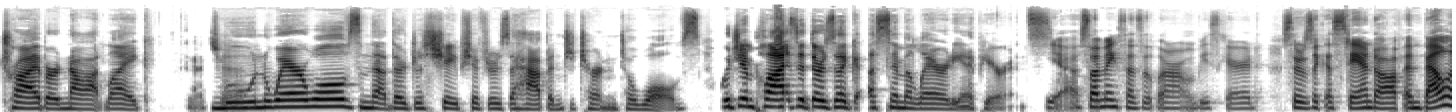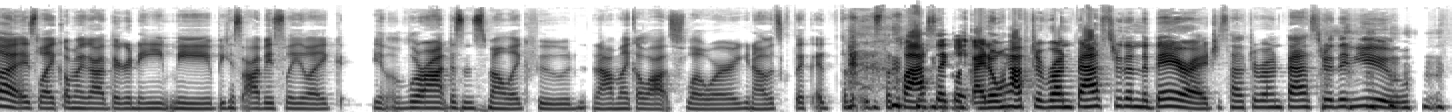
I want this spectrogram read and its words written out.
tribe are not like Gotcha. moon werewolves and that they're just shapeshifters that happen to turn into wolves, which implies that there's like a similarity in appearance. Yeah, so that makes sense that Laurent would be scared. So there's like a standoff, and Bella is like, "Oh my god, they're gonna eat me," because obviously, like, you know, Laurent doesn't smell like food, and I'm like a lot slower. You know, it's like it's the, it's the classic, like I don't have to run faster than the bear, I just have to run faster than you.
